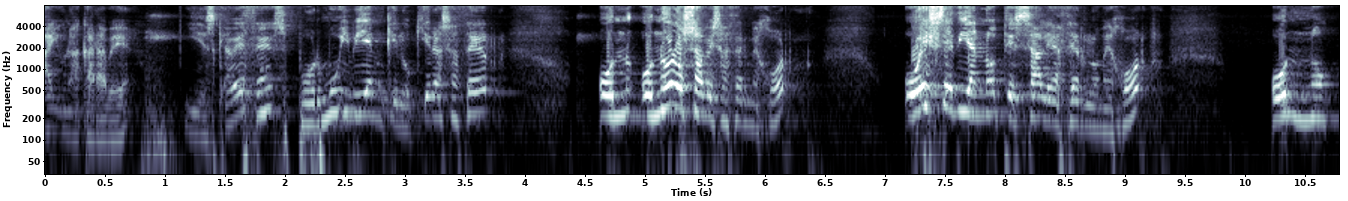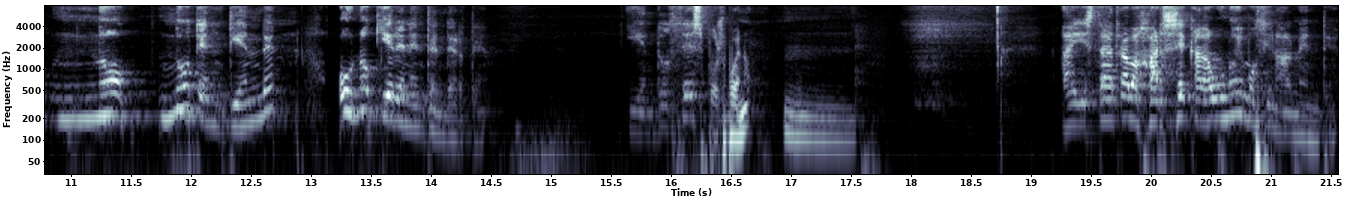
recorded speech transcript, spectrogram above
hay una cara B. Y es que a veces, por muy bien que lo quieras hacer, o no, lo sabes hacer mejor, o ese día no te sale hacerlo mejor, o no, no, no te entienden, o no quieren entenderte. Y entonces, pues bueno, mm, ahí está trabajarse cada uno emocionalmente,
